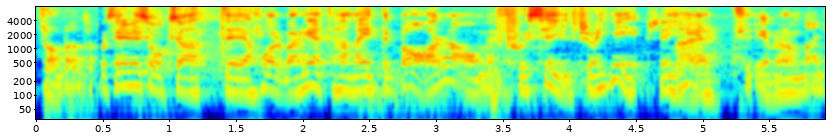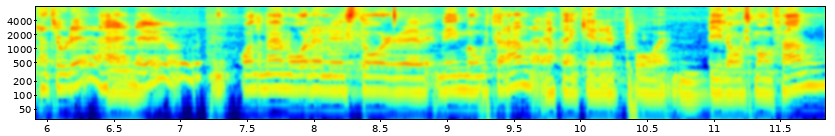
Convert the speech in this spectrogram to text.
från bönderna. Och sen är det så också att eh, hållbarhet handlar inte bara om fossilfrihet, frihet, även om man kan tro det här nu. Om de här målen nu står eh, emot varandra. Jag tänker på biologisk mångfald,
